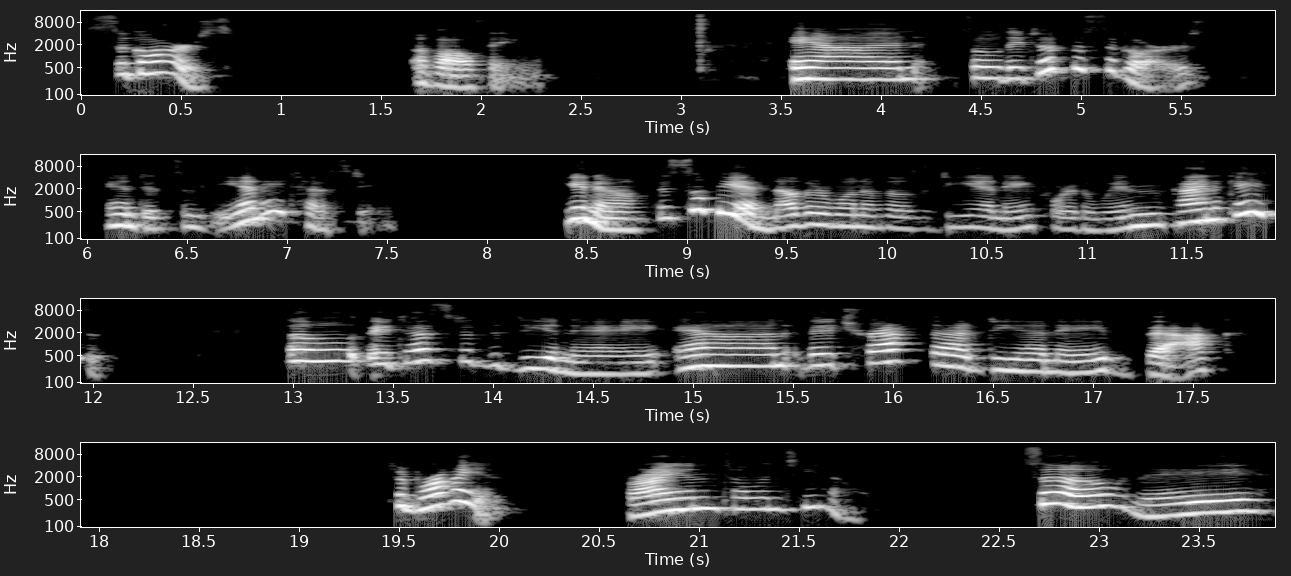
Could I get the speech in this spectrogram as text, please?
cigars of all things. And so they took the cigars and did some DNA testing. You know, this will be another one of those DNA for the win kind of cases. So they tested the DNA and they tracked that DNA back to Brian, Brian Tolentino. So they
